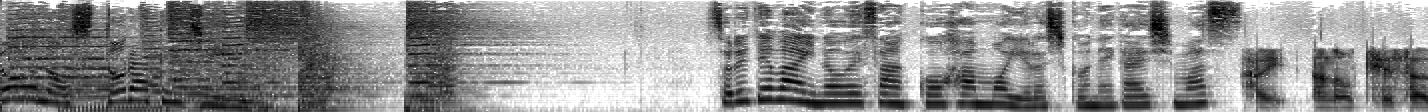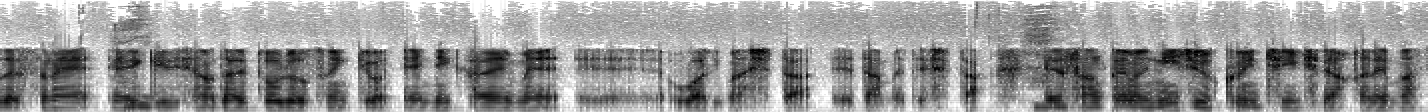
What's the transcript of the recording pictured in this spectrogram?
今日のストラテジー。それでは井上さん、後半もよろしくお願いします。はい、あの今朝ですね、はい、ギリシャの大統領選挙、え2回目、えー、終わりました、えー、ダメでした、はい、えー、3回目29日に開かれます、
